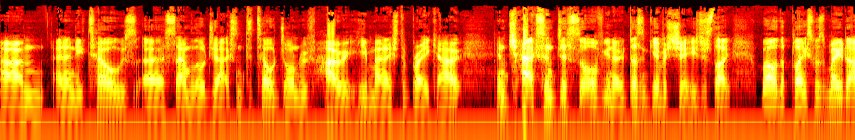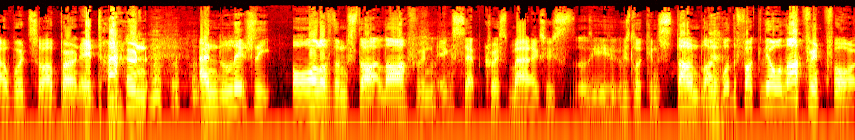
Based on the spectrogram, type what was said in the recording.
Um, and then he tells uh, Samuel L. Jackson to tell John Ruth how he managed to break out. And Jackson just sort of, you know, doesn't give a shit. He's just like, well, the place was made out of wood, so I burnt it down. and literally all of them start laughing except Chris Mannix, who's who's looking stunned, like, Yeah. what the fuck are they all laughing for?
